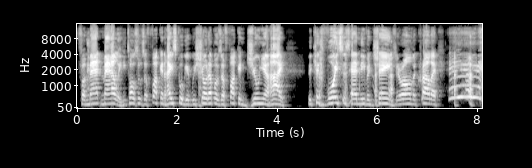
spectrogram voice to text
for Matt Malley. He told us it was a fucking high school gig. We showed up, it was a fucking junior high. The kids' voices hadn't even changed. They're all in the crowd like, hey, hey,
